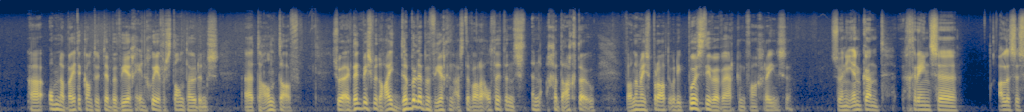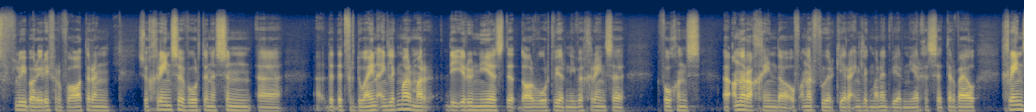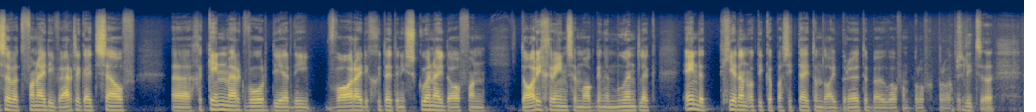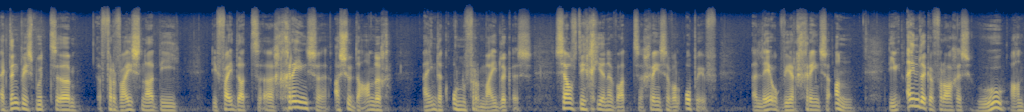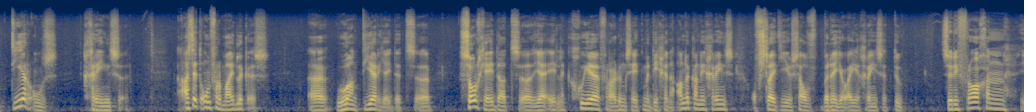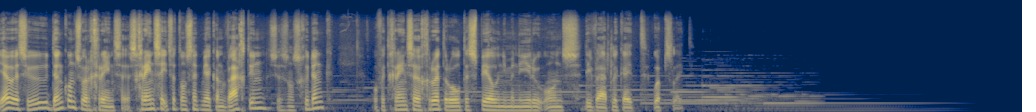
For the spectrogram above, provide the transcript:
uh om na buitekant toe te beweeg en goeie verstandhoudings uh uh, te handhaaf. So ek dink mens moet daai dubbele beweging as te ware altyd in in gedagte hou wanneer mens praat oor die positiewe werking van grense. So aan die een kant grense alles is vloeibaar hierdie verwatering so grense word in 'n sin uh dit dit verdwyn eintlik maar maar die ironie is dat daar word weer nuwe grense volgens 'n ander agenda of ander voorkeure eintlik maar net weer neergesit terwyl grense wat vanuit die werklikheid self uh gekenmerk word deur die waarheid, die goedheid en die skoonheid daarvan daardie grense maak dinge moontlik en dit gee dan ook die kapasiteit om daai brûe te bou waarvan prof gepraat het. Absoluut. Uh, ek dink mens moet uh, verwys na die die feit dat uh, grense as sodanig eintlik onvermydelik is. Selfs diegene wat grense wil ophef, uh, lê ook weer grense aan. Die eintlike vraag is hoe hanteer ons grense? As dit onvermydelik is, uh hoe hanteer jy dit? Uh sorg jy dat uh, jy eintlik goeie verhoudings het met diegene aan die ander kant die grens of sluit jy jouself binne jou eie grense toe? So die vraag aan jou is hoe dink ons oor grense? Is grense iets wat ons net mee kan wegdoen soos ons goed dink of het grense 'n groot rol te speel in die manier hoe ons die werklikheid oopsluit?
